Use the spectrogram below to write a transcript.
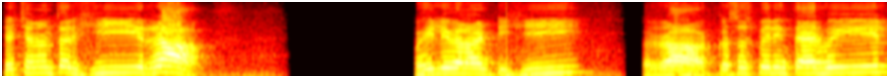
त्याच्यानंतर हिरा. पहिली वेलांटी ही रा कसं स्पेलिंग तयार होईल?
